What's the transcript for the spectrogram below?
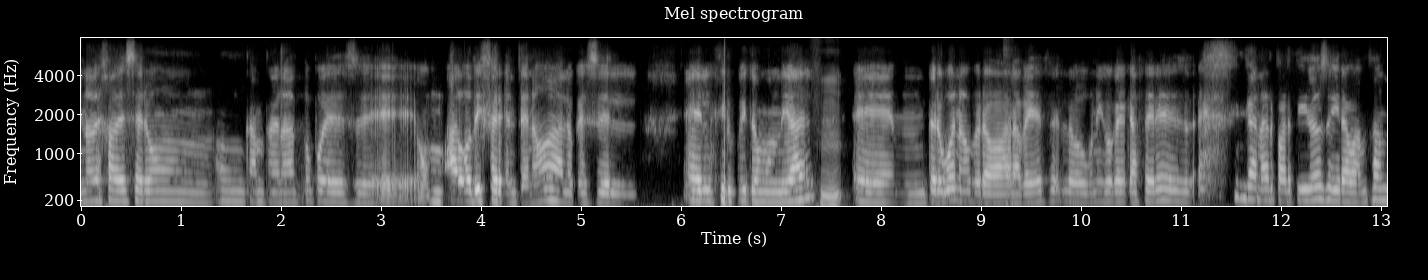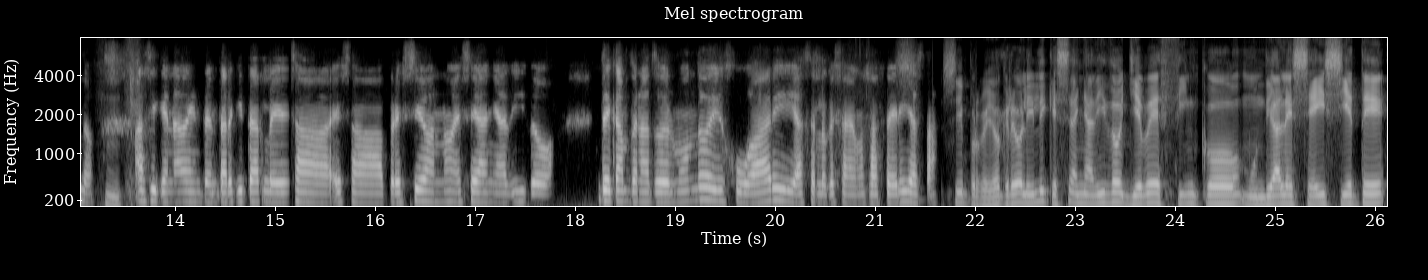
no deja de ser un, campeonato, pues, algo diferente, ¿no? A lo que es el, el circuito mundial. Em, pero bueno, pero a la vez lo único que hay que hacer es, ganar partidos e ir avanzando. Así que nada, intentar quitarle esa, esa presión, ¿no? ese añadido de campeonato del mundo y jugar y hacer lo que sabemos hacer y ya está. Sí, porque yo creo, Lili, que ese añadido lleve cinco mundiales, seis, siete.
